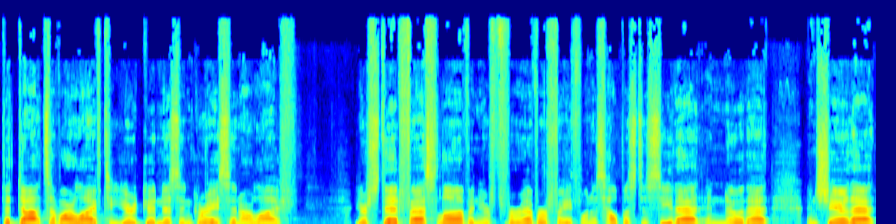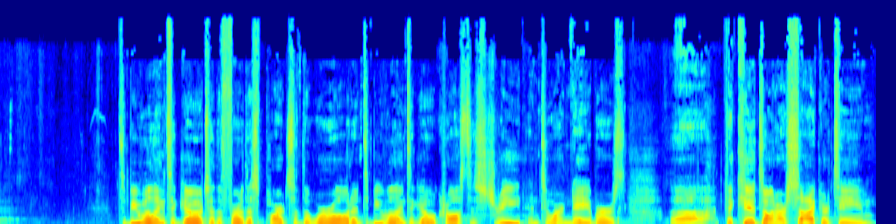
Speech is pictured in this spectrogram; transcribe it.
the dots of our life to your goodness and grace in our life your steadfast love and your forever faithfulness. Help us to see that and know that and share that to be willing to go to the furthest parts of the world and to be willing to go across the street and to our neighbors, uh, the kids on our soccer team,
